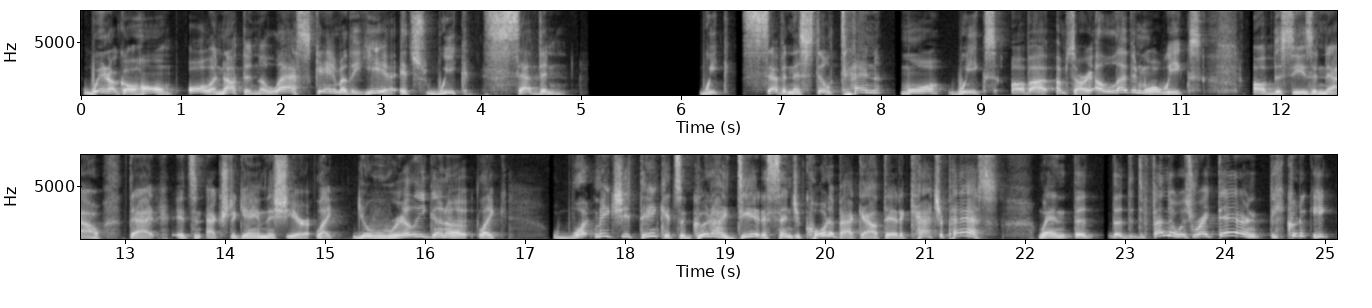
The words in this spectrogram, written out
win or go home, all or nothing. The last game of the year. It's week seven. Week seven. There's still 10 more weeks of, uh, I'm sorry, 11 more weeks of the season now that it's an extra game this year. Like, you're really gonna, like, what makes you think it's a good idea to send your quarterback out there to catch a pass when the, the, the defender was right there and he could he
